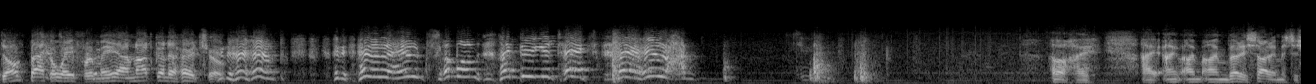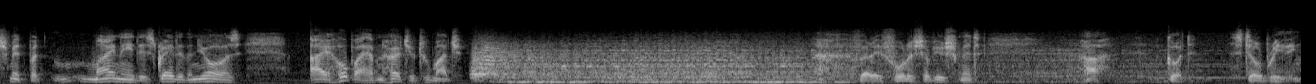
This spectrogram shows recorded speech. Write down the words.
Don't back away from me. I'm not going to hurt you. help! Help! Help! Someone! I'm being attacked! Help! Oh, I, I, I, I'm, I'm very sorry, Mr. Schmidt, but my need is greater than yours. I hope I haven't hurt you too much. Very foolish of you, Schmidt. Ah, good. Still breathing.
